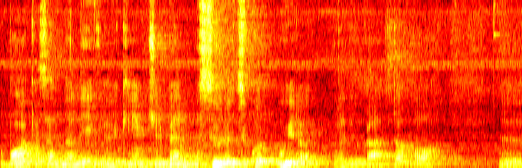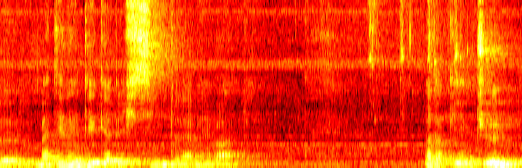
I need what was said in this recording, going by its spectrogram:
a bal kezemben lévő kémcsőben a szőlőcukor újra redukálta a metilénkéket, és szintelené vált. Ez a kémcső,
